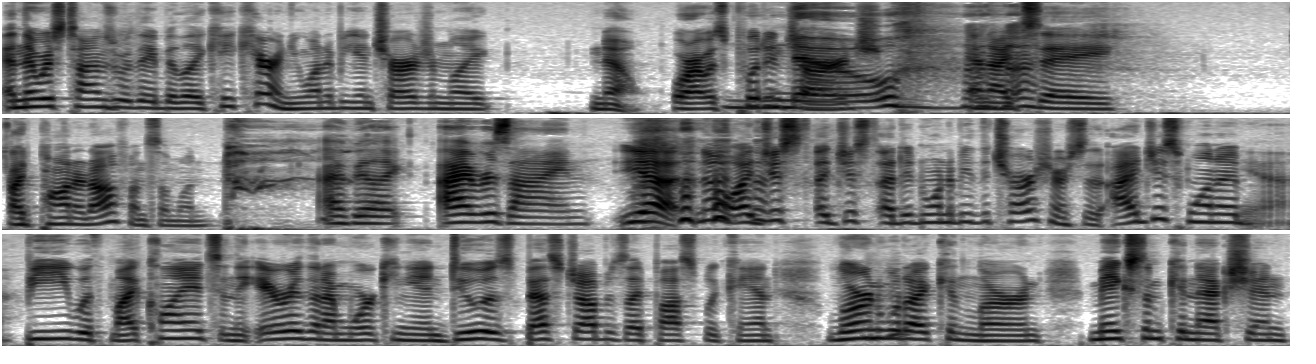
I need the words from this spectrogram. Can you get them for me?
And there was times where they'd be like, hey, Karen, you want to be in charge? I'm like, no. Or I was put in charge and I'd say, I'd pawn it off on someone. I'd be like, I resign. yeah. No, I just, I just, I didn't want to be the charge nurse. I just want to Yeah. be with my clients in the area that I'm working in, do as best job as I possibly can, learn Mm-hmm. what I can learn, make some connection.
